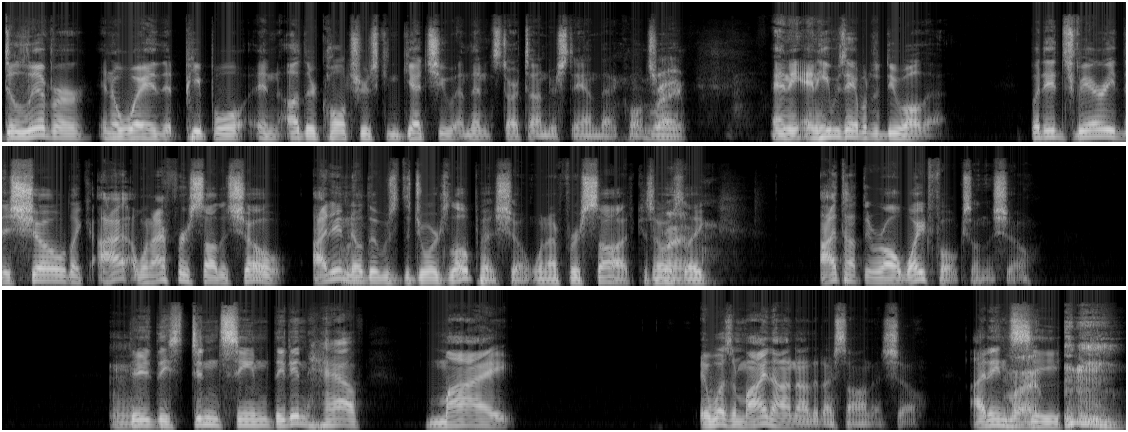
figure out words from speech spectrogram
deliver in a way that people in other cultures can get you, and then start to understand that culture. Right. And he, and he was able to do all that. But it's very the show. Like I when I first saw the show, I didn't know there was the George Lopez show when I first saw it because I was Right. like, I thought they were all white folks on the show. Mm. They they didn't seem they didn't have my. It wasn't my nana that I saw on that show. I didn't Right. see.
